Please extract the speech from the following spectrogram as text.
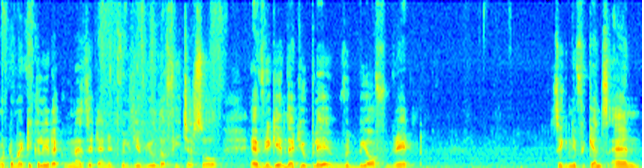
automatically recognize it and it will give you the feature. So every game that you play would be of great significance. And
